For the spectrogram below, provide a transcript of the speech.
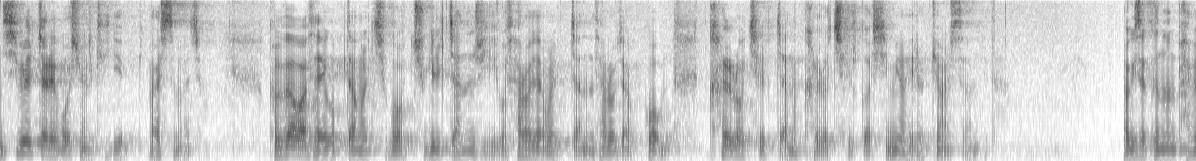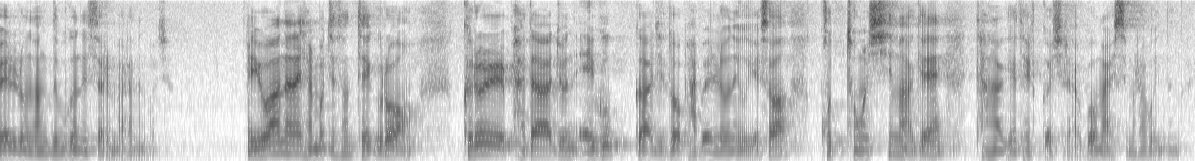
11절에 보시면 이렇게 말씀하죠. 그가 와서 애굽 땅을 치고 죽일 자는 죽이고 사로잡을 자는 사로잡고 칼로 칠 자는 칼로 칠 것이며 이렇게 말씀합니다. 여기서 그는 바벨론 왕 느부갓네살을 말하는 거죠. 요한의 잘못된 선택으로 그를 받아준 애굽까지도 바벨론에 의해서 고통을 심하게 당하게 될 것이라고 말씀을 하고 있는 거예요.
